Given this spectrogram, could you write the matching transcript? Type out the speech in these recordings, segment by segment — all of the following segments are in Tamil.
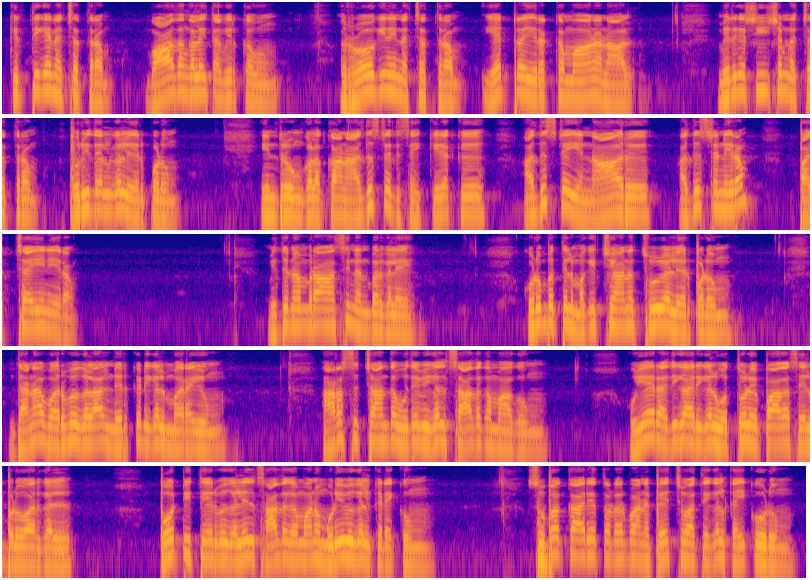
கிருத்திகை நட்சத்திரம் வாதங்களை தவிர்க்கவும். ரோகிணி நட்சத்திரம் ஏற்ற இறக்கமான நாள். மிருகசீஷம் நட்சத்திரம் புரிதல்கள் ஏற்படும். இன்று உங்களுக்கான அதிர்ஷ்ட திசை கிழக்கு அதிர்ஷ்ட எண் ஆறு அதிர்ஷ்ட நிறம் பச்சை நிறம். மிதுனம் ராசி நண்பர்களே குடும்பத்தில் மகிழ்ச்சியான சூழல் ஏற்படும். தன வரவுகளால் நெருக்கடிகள் மறையும். அரசு சார்ந்த உதவிகள் சாதகமாகும். உயர் அதிகாரிகள் ஒத்துழைப்பாக செயல்படுவார்கள். போட்டித் தேர்வுகளில் சாதகமான முடிவுகள் கிடைக்கும். சுபகாரிய தொடர்பான பேச்சுவார்த்தைகள் கைகூடும்.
